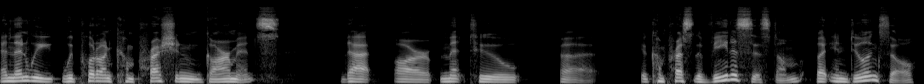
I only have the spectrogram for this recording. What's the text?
And then we, we put on compression garments that are meant to uh, compress the venous system, but in doing so,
